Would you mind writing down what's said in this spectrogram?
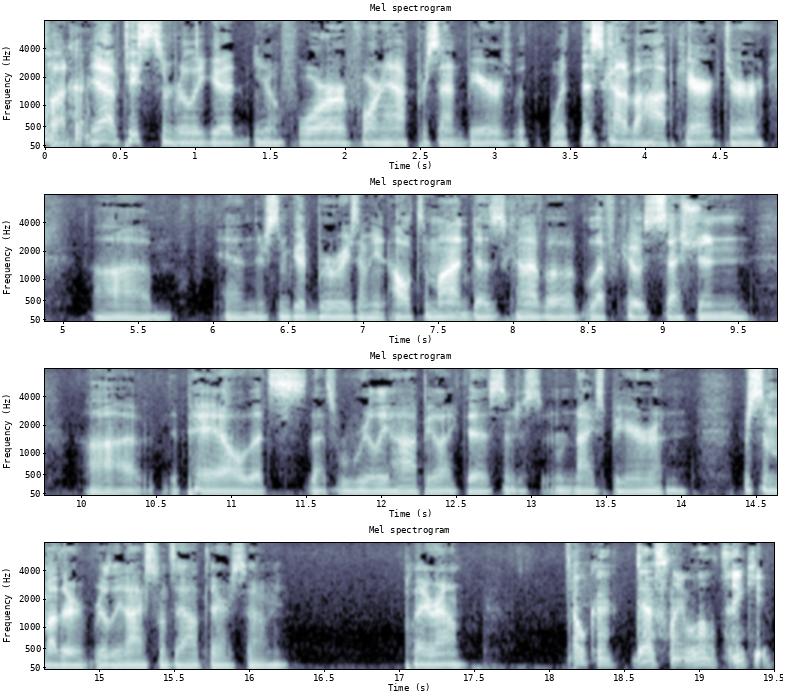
But Okay. yeah, I've tasted some really good, you know, four four and a half percent beers with with this kind of a hop character. Um, and there's some good breweries. I mean, Altamont does kind of a left coast session, uh, the pale that's that's really hoppy like this, and just a nice beer. And there's some other really nice ones out there. So I mean, play around. Okay. Definitely will. Thank you.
